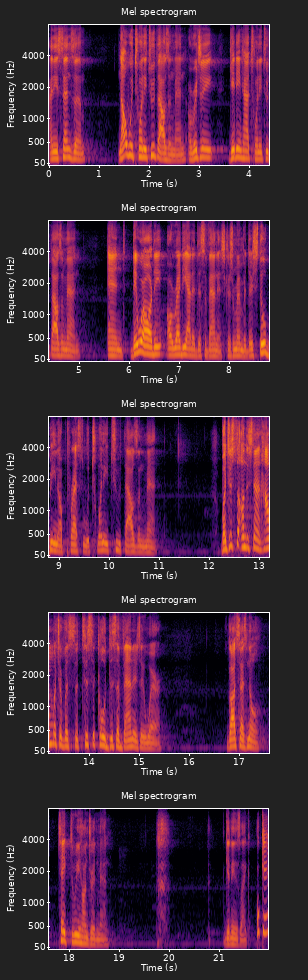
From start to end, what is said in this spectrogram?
and he sends him not with 22,000 men. Originally, Gideon had 22,000 men, and they were already, already at a disadvantage because remember, they're still being oppressed with 22,000 men. But just to understand how much of a statistical disadvantage they were, God says, No, take 300 men. Gideon's like, Okay.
